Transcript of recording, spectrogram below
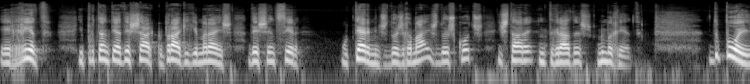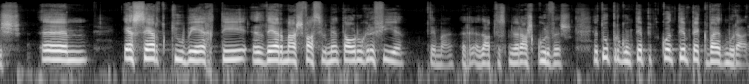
é rede. E, portanto, é deixar que Braga e Guimarães deixem de ser o término de dois ramais, dois cotos, e estarem integradas numa rede. Depois, hum, é certo que o BRT adere mais facilmente à orografia, adapta-se melhor às curvas. Eu estou a perguntar quanto tempo é que vai demorar?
